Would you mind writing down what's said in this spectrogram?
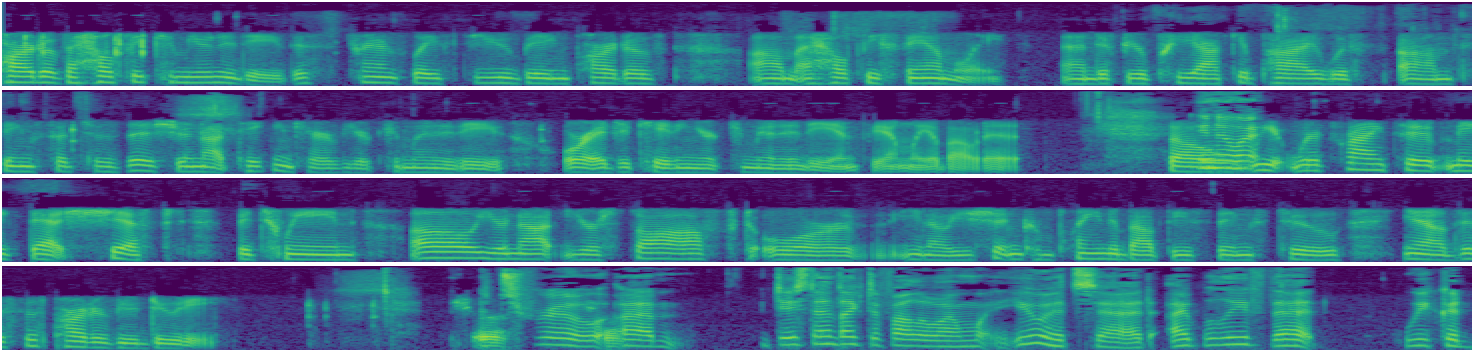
part of a healthy community. This translates to you being part of um, a healthy family. And if you're preoccupied with um, things such as this, you're not taking care of your community or educating your community and family about it. So You know we, we're trying to make that shift between oh you're not you're soft or you know you shouldn't complain about these things to you know this is part of your duty. Sure. True. Um, Jason, I'd like to follow on what you had said. I believe that we could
